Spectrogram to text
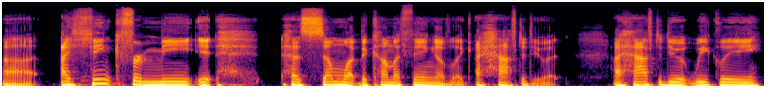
uh, i think for me it has somewhat become a thing of like i have to do it. I have to do it weekly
